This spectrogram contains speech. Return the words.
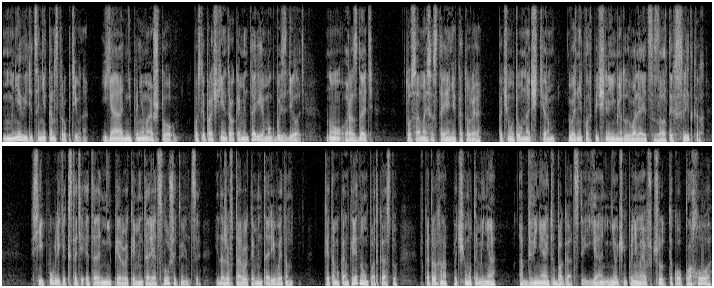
мне видится неконструктивно. Я не понимаю, что после прочтения этого комментария я мог бы сделать. Ну, раздать то самое состояние, которое почему-то у начтерм возникло впечатление, меня тут валяется в золотых слитках всей публике. Кстати, это не первый комментарий от слушательницы, и даже второй комментарий в этом, к этому конкретному подкасту, в которых она почему-то меня обвиняет в богатстве. Я не очень понимаю, что такого плохого,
